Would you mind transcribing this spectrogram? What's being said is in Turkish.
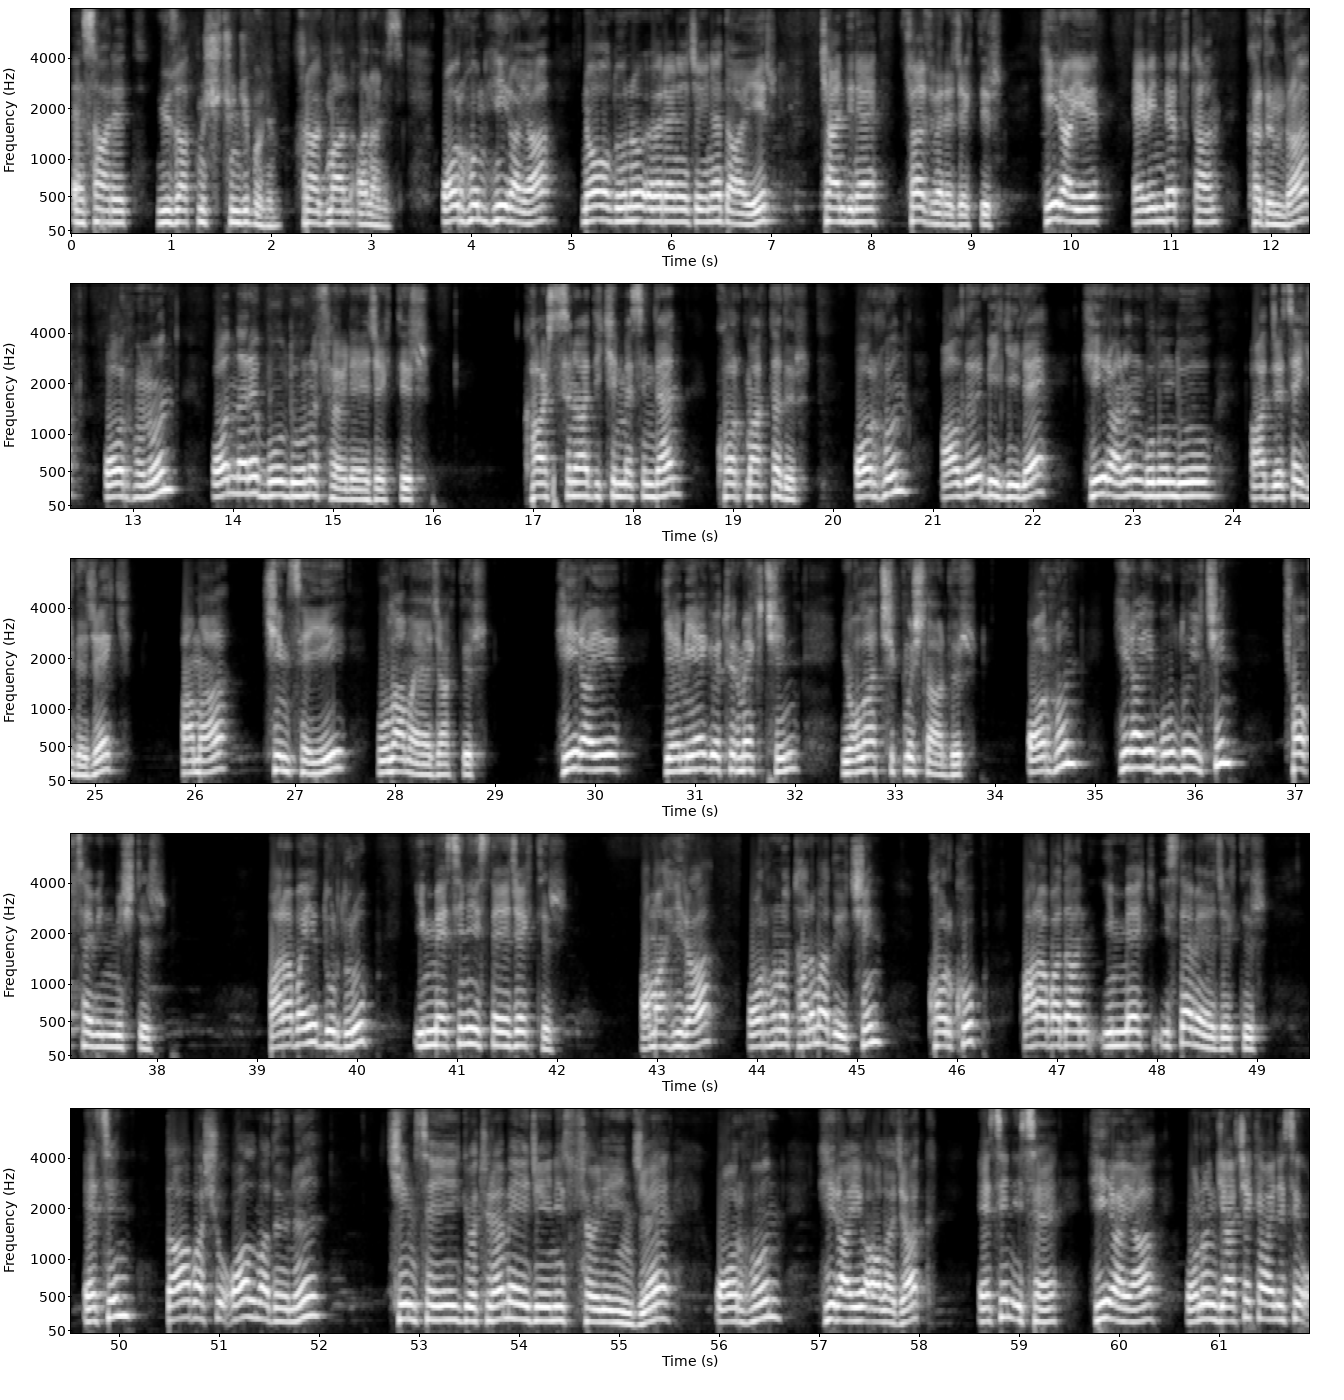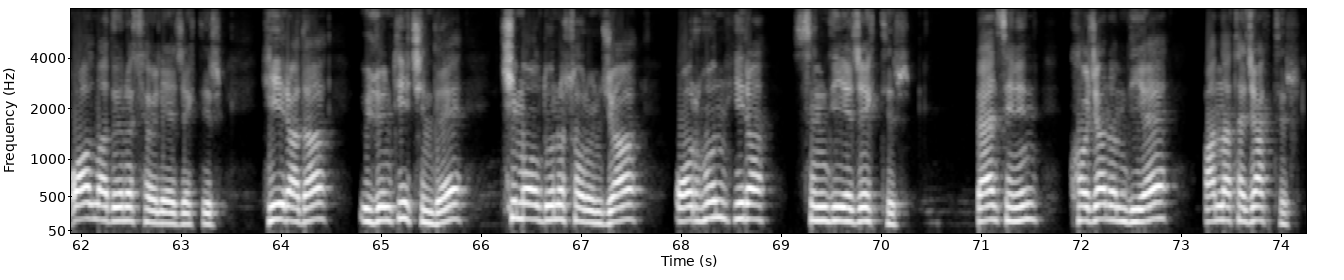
Esaret 163. bölüm Fragman analiz Orhun Hira'ya ne olduğunu öğreneceğine dair kendine söz verecektir. Hira'yı evinde tutan kadın da Orhun'un onları bulduğunu söyleyecektir. Karşısına dikilmesinden korkmaktadır. Orhun aldığı bilgiyle Hira'nın bulunduğu adrese gidecek ama kimseyi bulamayacaktır. Hira'yı gemiye götürmek için yola çıkmışlardır. Orhun Hira'yı bulduğu için çok sevinmiştir. Arabayı durdurup inmesini isteyecektir. Ama Hira Orhun'u tanımadığı için korkup arabadan inmek istemeyecektir. Esin dağ başı olmadığını, kimseyi götüremeyeceğini söyleyince Orhun Hira'yı alacak, Esin ise Hira'ya onun gerçek ailesi olmadığını söyleyecektir. Hira da üzüntü içinde kim olduğunu sorunca Orhun Hira'sın diyecektir. Ben senin kocanım diye anlatacaktır.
